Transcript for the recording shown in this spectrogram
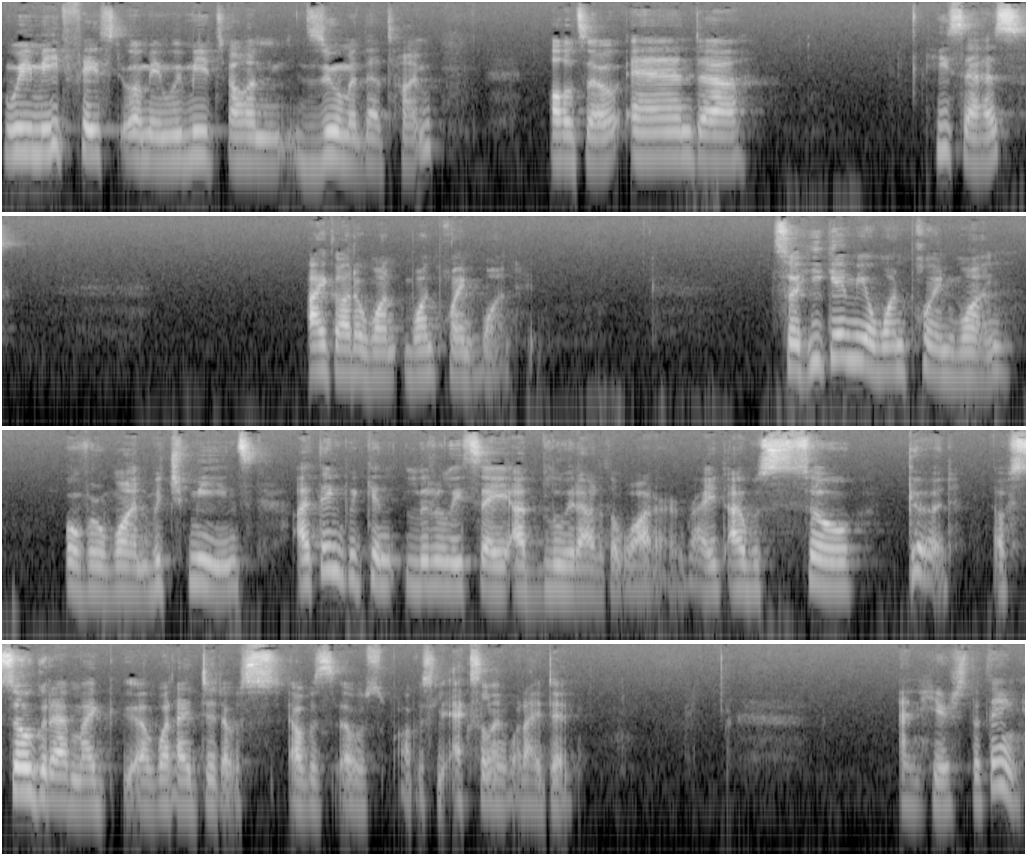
we meet face to, I mean, we meet on Zoom at that time, also, and uh, he says, "I got a one one point one. So he gave me a one point one over one, which means I think we can literally say I blew it out of the water, right? I was so good. I was so good at my uh, what I did. I was I was I was obviously excellent at what I did. And here's the thing.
